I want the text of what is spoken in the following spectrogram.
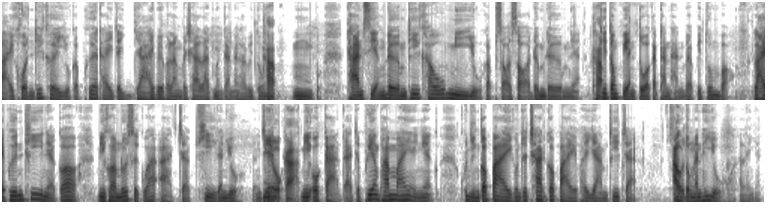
หลายคนที่เคยอยู่กับเพื่อไทยจะย้ายไปพลังประชารัฐเหมือนกันนะครับพี่ตุ้มครับอืมฐานเสียงเดิมที่เขามีอยู่กับสสเดิมๆเนี่ยครับที่ต้องเปลี่ยนตัวกับทันหันแบบพี่ตุ้มบอก หลายพื้นที่เนี่ยก็มีความรู้สึกว่าอาจจะขี่กันอยู่ อย่างเช่มีนโอกาสมีโอกาสอาจจะเพลี้ยงพล้ำไหมอย่างเงี้ยคุณหญิงก็ไปคุณชาติชาติก็ไปพยายามที่จะเอาตรงนั้นให้อยู่อะไรเงี้ย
